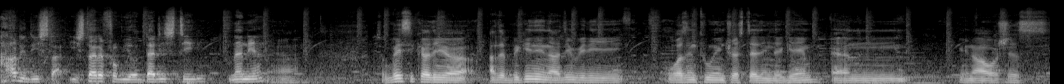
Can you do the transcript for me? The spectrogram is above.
how did you start? You started from your daddy's team, Nania? Yeah. So basically, uh, at the beginning, I didn't really wasn't too interested in the game, and you know, I was just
